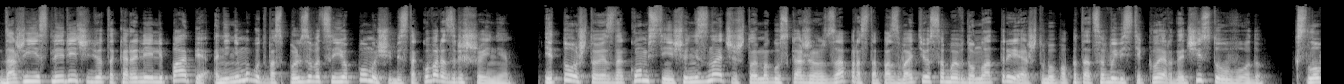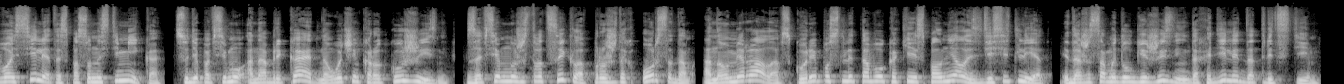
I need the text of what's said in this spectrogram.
Даже если речь идет о короле или папе, они не могут воспользоваться ее помощью без такого разрешения. И то, что я знаком с ней, еще не значит, что я могу, скажем, запросто позвать ее с собой в дом Латрея, чтобы попытаться вывести Клэр на чистую воду. К слову о силе этой способности Мика. Судя по всему, она обрекает на очень короткую жизнь. За все множество циклов, прожитых Орсадом, она умирала вскоре после того, как ей исполнялось 10 лет, и даже самые долгие жизни не доходили до 30.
